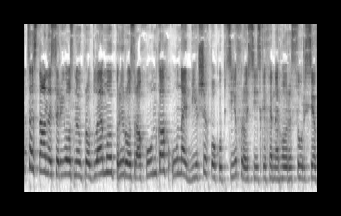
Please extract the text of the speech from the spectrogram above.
А це стане серйозною проблемою при розрахунках у найбільших покупців російських енергоресурсів.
